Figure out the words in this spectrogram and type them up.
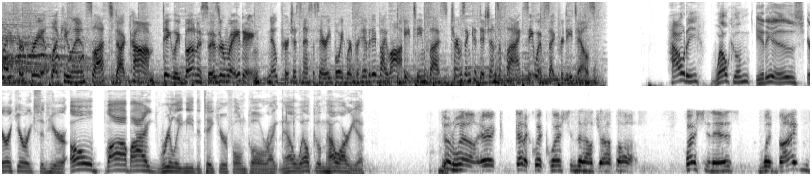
Play for free at LuckyLandSlots.com. Daily bonuses are waiting. No purchase necessary. Void where prohibited by law. 18 plus. Terms and conditions apply. See website for details. Howdy, welcome. It is Erick Erickson here. Oh, Bob, I really need to take your phone call right now. Welcome. How are you? Doing well, Eric. Got a quick question that I'll drop off. Question is Would Biden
